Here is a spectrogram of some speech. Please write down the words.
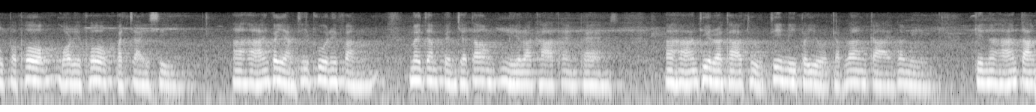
อุปโภคบริโภคปัจจัยสี่อาหารก็อย่างที่พูดให้ฟัง ไม่จำเป็นจะต้องมีราคาแพงๆ อาหารที่ราคาถูกที่มีประโยชน์กับร่างกายก็มี กินอาหารตาม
